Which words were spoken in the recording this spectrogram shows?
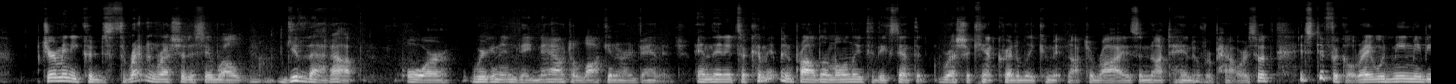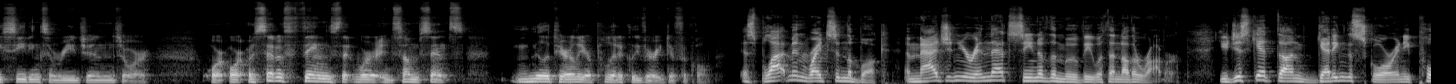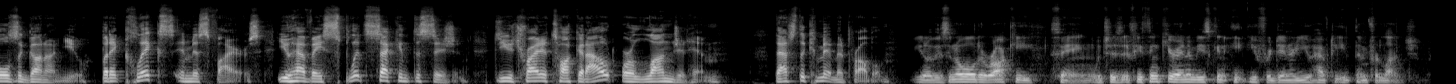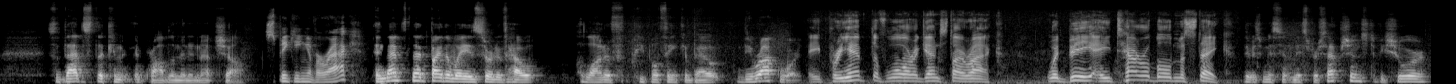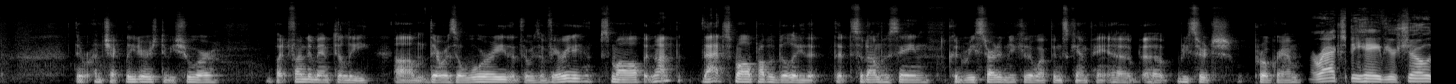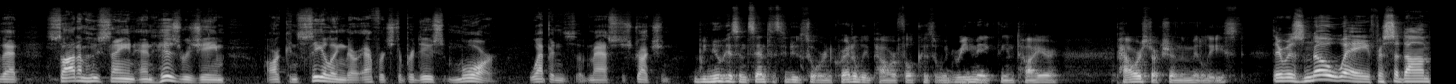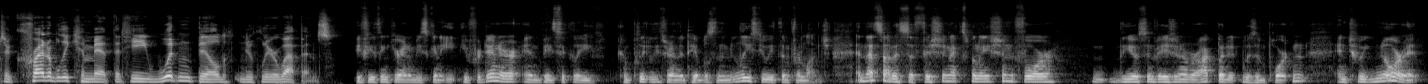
Germany could threaten Russia to say, well, give that up, or we're going to invade now to lock in our advantage. And then it's a commitment problem only to the extent that Russia can't credibly commit not to rise and not to hand over power. So it's, it's difficult, right? It would mean maybe ceding some regions or or, or a set of things that were, in some sense, militarily or politically very difficult. As Blattman writes in the book, imagine you're in that scene of the movie with another robber. You just get done getting the score and he pulls a gun on you, but it clicks and misfires. You have a split second decision. Do you try to talk it out or lunge at him? That's the commitment problem. You know, there's an old Iraqi saying, which is if you think your going to eat you for dinner, you have to eat them for lunch. So that's the commitment problem in a nutshell. Speaking of Iraq, and that's that, by the way, is sort of how a lot of people think about the Iraq War. A preemptive war against Iraq would be a terrible mistake. There's mis- misperceptions, to be sure. There were unchecked leaders, to be sure. But fundamentally, um, there was a worry that there was a very small, but not that small probability that, that Saddam Hussein could restart a nuclear weapons campaign, uh, uh, research program. Iraq's behavior show that Saddam Hussein and his regime are concealing their efforts to produce more weapons of mass destruction. We knew his incentives to do so were incredibly powerful because it would remake the entire power structure in the Middle East. There was no way for Saddam to credibly commit that he wouldn't build nuclear weapons. If you think your enemy's going to eat you for dinner and basically completely turn the tables in the Middle East, you eat them for lunch. And that's not a sufficient explanation for the US invasion of Iraq, but it was important. And to ignore it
